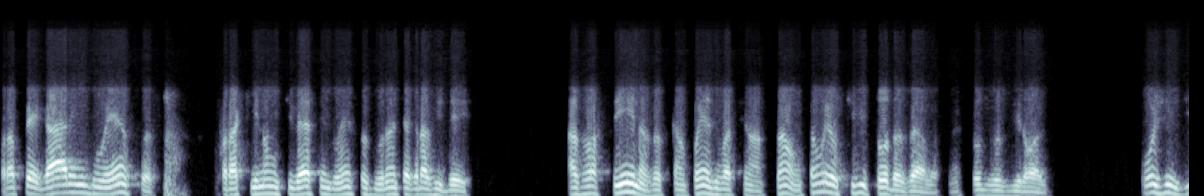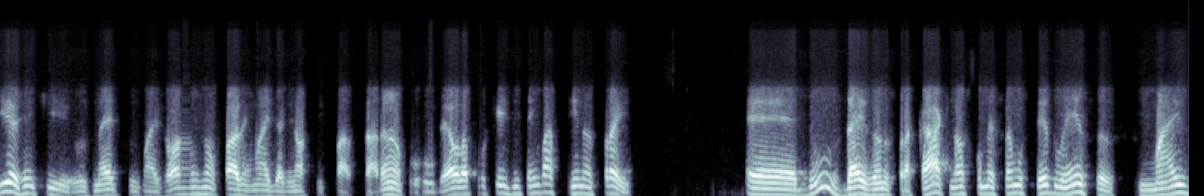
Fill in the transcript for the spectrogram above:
para pegarem doenças, para que não tivessem doenças durante a gravidez. As vacinas, as campanhas de vacinação, então eu tive todas elas, né, todas as viroses. Hoje em dia, a gente, os médicos mais jovens não fazem mais diagnóstico de sarampo, rubéola, porque existem vacinas para isso. É, uns 10 anos para cá, que nós começamos a ter doenças mais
